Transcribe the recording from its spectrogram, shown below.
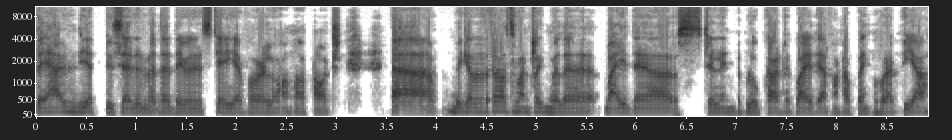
they haven't yet decided whether they will stay here for a long or not. Uh, because I was wondering whether why they are still in the blue card, why they are not applying for a PR.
